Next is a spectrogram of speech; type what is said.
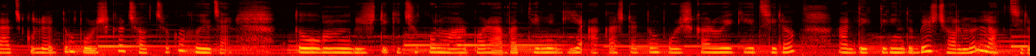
গাছগুলো একদম পরিষ্কার ঝকঝকে হয়ে যায়। তো বৃষ্টি কিছুক্ষণ হওয়ার পরে আবার থেমে গিয়ে আকাশটা একদম পরিষ্কার হয়ে গিয়েছিল। আর দেখতে কিন্তু বেশ ঝলমল লাগছিল।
